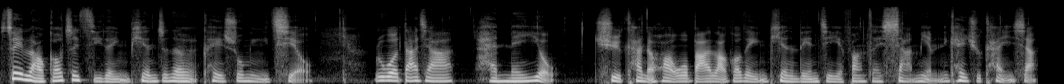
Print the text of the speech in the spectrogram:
所以老高这集的影片真的可以说明一切哦。如果大家还没有。去看的话，我把老高的影片的链接也放在下面，你可以去看一下。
